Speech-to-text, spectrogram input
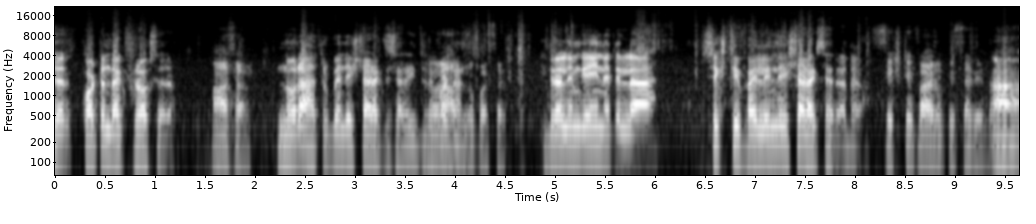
ಸರ್ ಕಾಟನ್ ದಾಗ ಫ್ರಾಕ್ ಸರ್ ಹಾ ಸರ್. ನೂರ ಹತ್ತು ರೂಪಾಯಿಂದ ಸ್ಟಾರ್ಟ್ ಆಗ್ತದೆ ಸರ್ ಇದ್ರ ನೂರ ಕಾಟನ್ ಹತ್ತು ರೂಪಾಯಿ ಸರ್. ಇದ್ರಲ್ಲಿ ನಿಮ್ಗೆ ಏನೈತಿಲ್ಲ ಸಿಕ್ಸ್ಟಿ ಫೈವ್ಲಿಂದ ಸ್ಟಾರ್ಟ್ ಆಗ್ತದೆ ಸರ್ ಅದು. ಸಿಕ್ಸ್ಟಿ ಫೈವ್ ರುಪೀಸ್ ಸರ್ ಇದು. ಹಾಂ.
